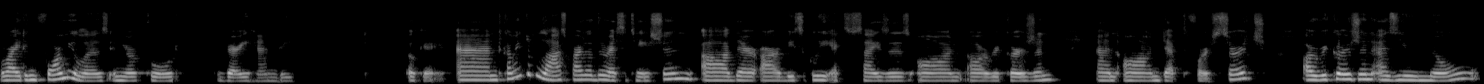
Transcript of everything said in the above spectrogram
writing formulas in your code very handy. Okay, and coming to the last part of the recitation, uh, there are basically exercises on uh, recursion and on depth first search. A recursion, as you know,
